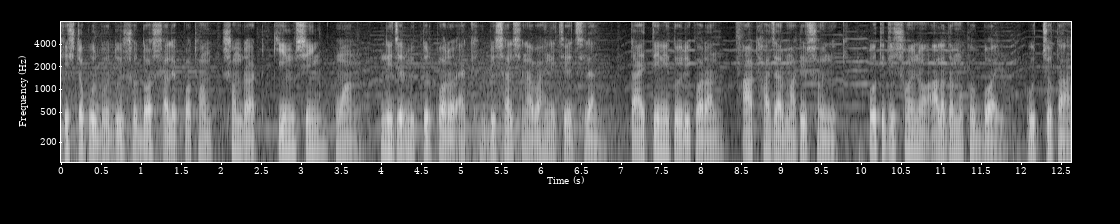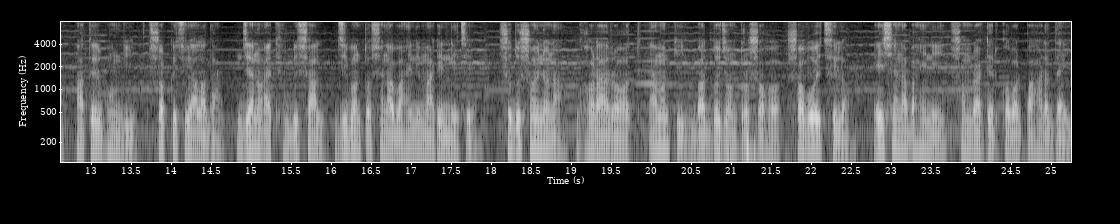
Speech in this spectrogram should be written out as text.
খ্রিস্টপূর্ব দুইশো দশ সালে প্রথম সম্রাট কিম সিং হোয়াং নিজের মৃত্যুর পরও এক বিশাল সেনাবাহিনী চেয়েছিলেন। তাই তিনি তৈরি করান আট হাজার মাটির সৈনিক। প্রতিটি সৈন্য আলাদা মুখব্বয় উচ্চতা, হাতের ভঙ্গি, সবকিছুই আলাদা, যেন এক বিশাল, জীবন্ত সেনাবাহিনী মাটির নিচে। শুধু সৈন্য না, ঘোড়া, রথ, এমনকি বাদ্যযন্ত্র সহ সবই ছিল। এই সেনাবাহিনী সম্রাটের কবর পাহারা দেয়,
